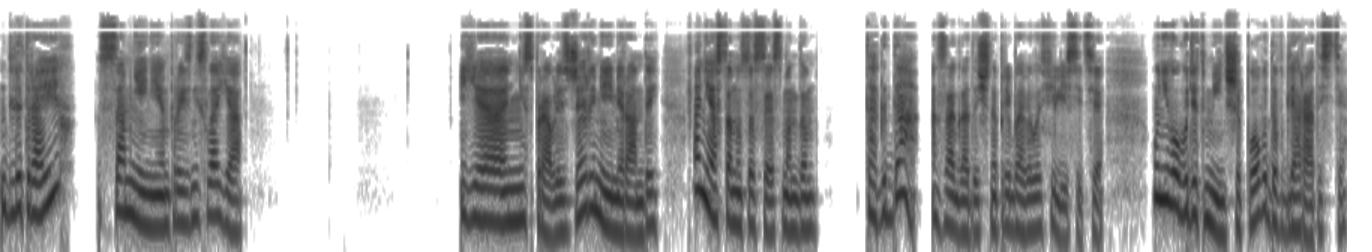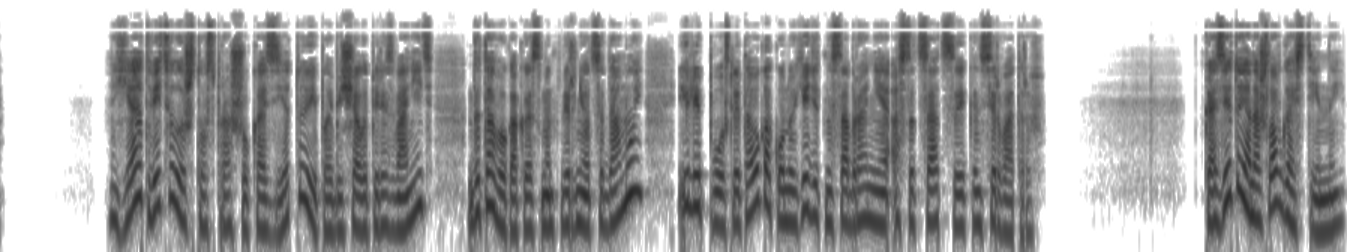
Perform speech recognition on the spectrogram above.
«Для троих?» — с сомнением произнесла я. «Я не справлюсь с Джереми и Мирандой. Они останутся с Эсмондом». «Тогда», — загадочно прибавила Фелисити, — «у него будет меньше поводов для радости». Я ответила, что спрошу газету, и пообещала перезвонить до того, как Эсмонд вернется домой, или после того, как он уедет на собрание Ассоциации консерваторов. Газету я нашла в гостиной.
